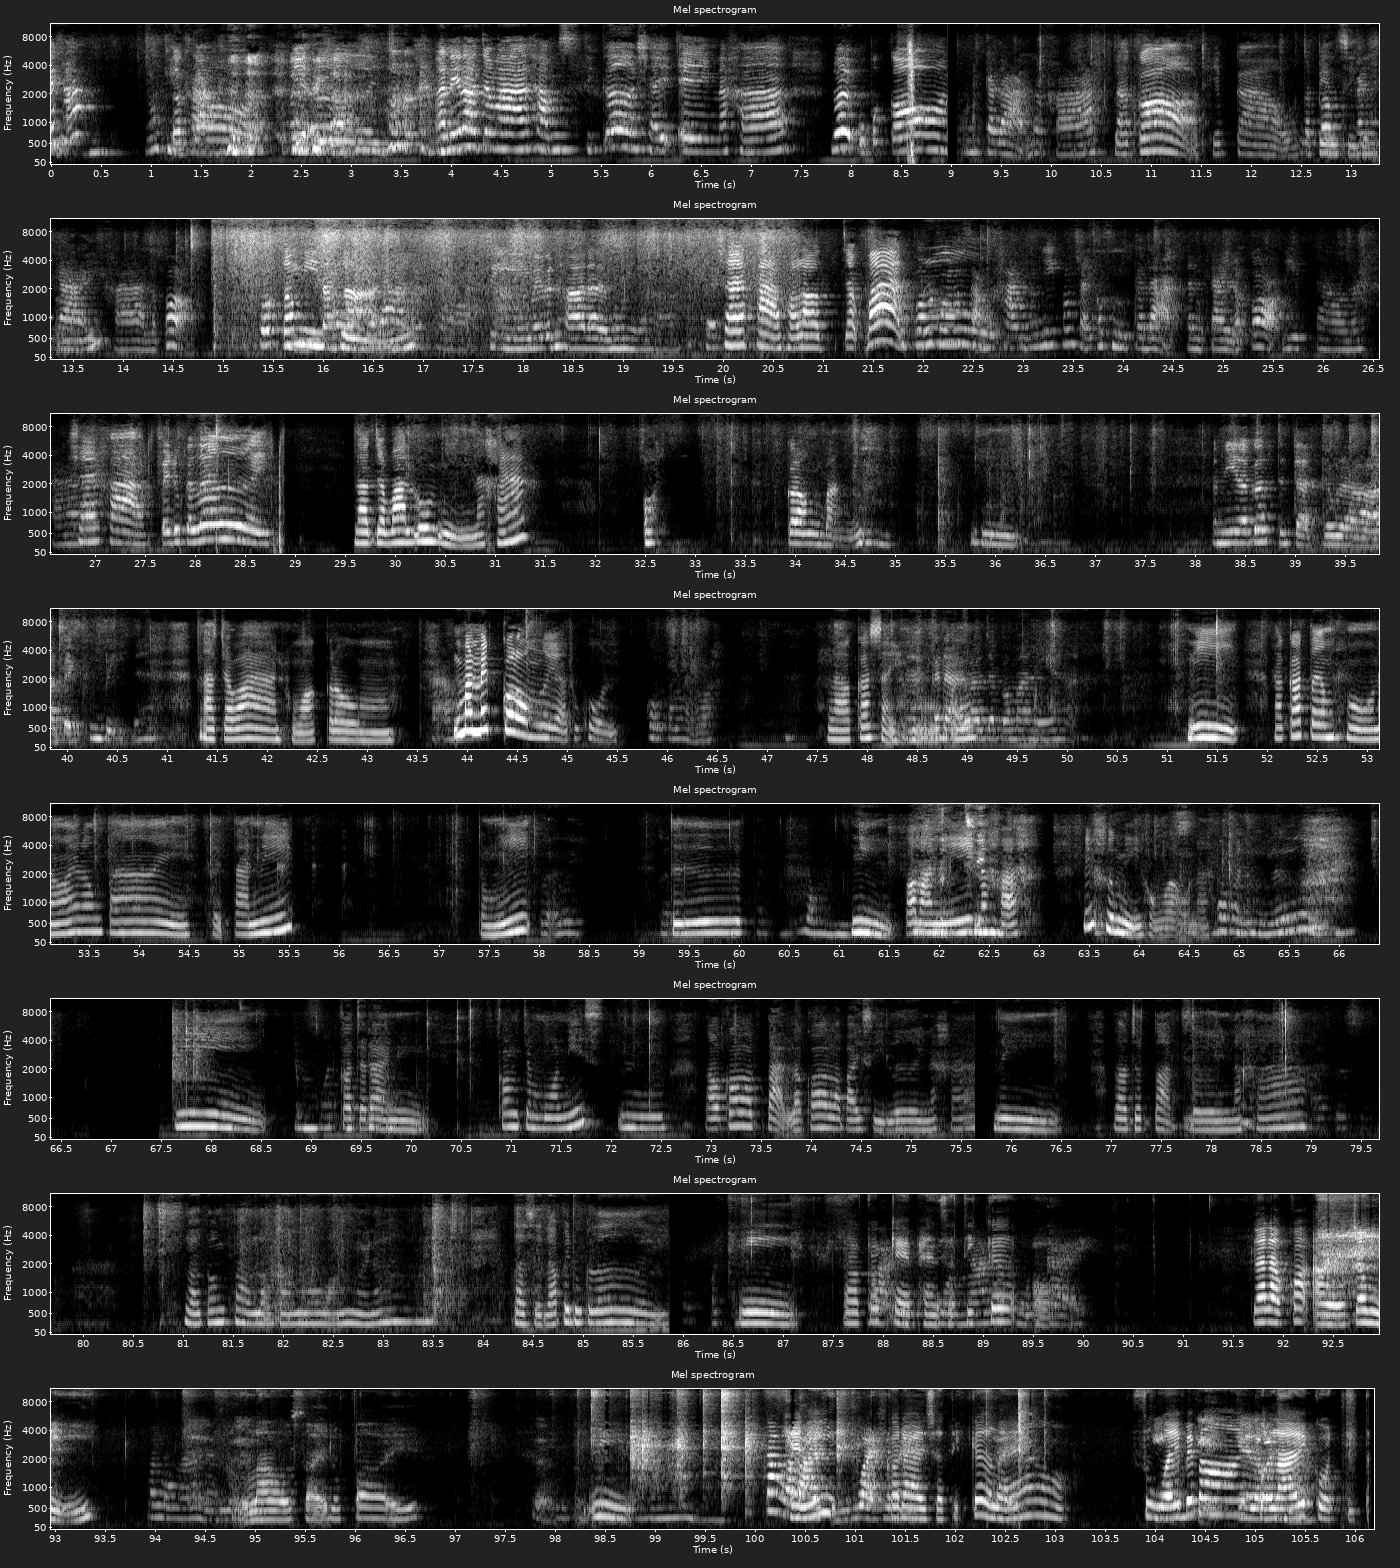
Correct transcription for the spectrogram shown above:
นะคะน้องขิงแล้วก็ค่ะนี่เลยอันนี้เราจะมาทำสติกเกอร์ใช้เองนะคะ ด้วยอุปกรณ์มีกระดาษนะคะ แล้วก็เทปกาวจะเป็นสีเหแล้ลืวก็องกรรไกรค่ะ แล้วก็ต้องมีสีต่างๆนะคะสีไม่เป็นทาอะไรพวกนี้นะคะ ใช่ค่ะ เพราะเราจะวาดอุปกรณ์สำคัญที่ต้องใช้ก็คือกระดาษกรรไกรแล้วก็รีบกาวนะคะ ใช่ค่ะ ไปดูกันเลย เราจะวาดรูปหมีนะคะ โอ๊ยกล้องบังนี่อันนี้เราก็จะจัดกระดาษแบ่งครึ่งไปอีกนะฮะเราจะวาดหัวกลมค่ะมันไม่กลมเลยอะทุกคนกดตรงไหนวะ แล้วก็ใส่หูกระดาษเราจะประมาณนี้ค่ะ นี่ แล้วก็เติมหูน้อยลงไป ใส่ตานิด ตรงนี้เออเอ้ย ตืดนี่ประมาณนี้นะคะ นี่คือหมีของเรานะพวกมันหนีเลยนี่จำบดก็จะได้นี่กล้องจะม้วนนิดนึงแล้วก็ตัดแล้วก็ระบายสีเลยนะคะ นี่ เราจะตัดเลยนะคะ เราต้องตัดระวังระวังหน่อยนะ ตัดเสร็จแล้วไปดูกันเลย นี่เราก็ แกะแผ่นสติกเกอร์ออก แล้วเราก็เอาเจ้าหมีมันลงมาไหนของเราใส่ลงไปนี่ต้องระบายสีด้วยใช่ไหมก็ได้สติกเกอร์แล้ว สวย บ๊ายบาย กดไลค์ กดติดตาม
